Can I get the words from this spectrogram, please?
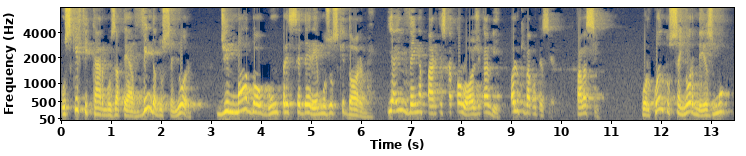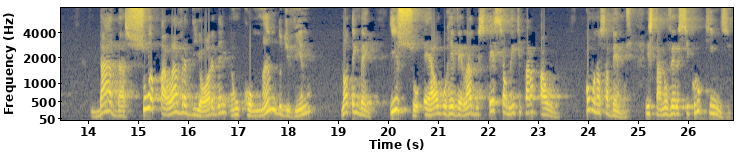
os que ficarmos até a vinda do Senhor, de modo algum precederemos os que dormem. E aí vem a parte escatológica ali. Olha o que vai acontecer. Fala assim: Porquanto o Senhor mesmo, dada a sua palavra de ordem, é um comando divino, notem bem, isso é algo revelado especialmente para Paulo. Como nós sabemos? Está no versículo 15.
